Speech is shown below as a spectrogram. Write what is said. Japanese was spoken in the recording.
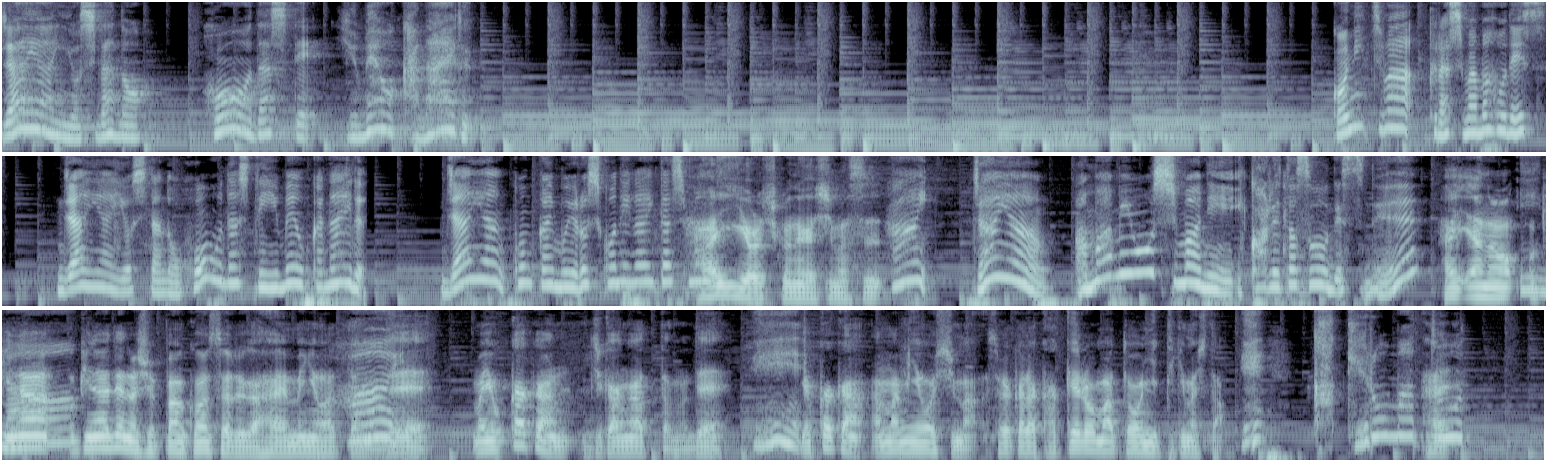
ジャイアン吉田の本を出して夢を叶える。こんにちは倉島真帆です。ジャイアン吉田の本を出して夢を叶える。ジャイアン今回もよろしくお願いいたします。はい、よろしくお願いします。はい。ジャイアン奄美大島に行かれたそうですね。はい、あの沖縄沖縄での出版コンサルが早めに終わったので、まあ4日間時間があったので、ええ4日間奄美大島、それから加計呂麻島に行ってきました。えかけろまはい島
